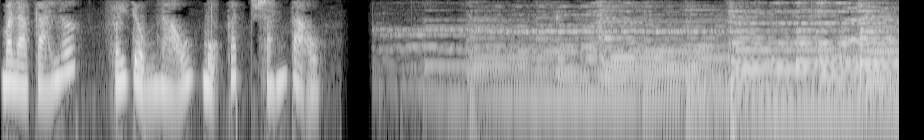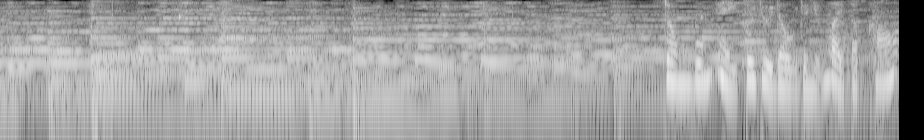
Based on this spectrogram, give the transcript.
mà là cả lớp phải động não một cách sáng tạo. Trong bốn ngày tôi vùi đầu vào những bài tập khó,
